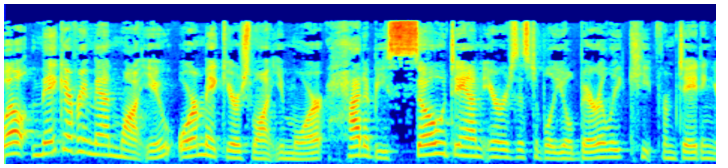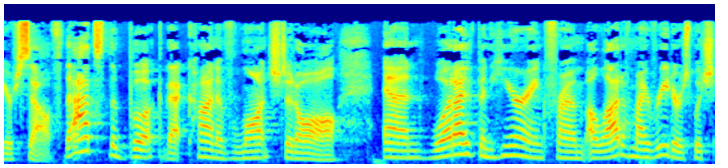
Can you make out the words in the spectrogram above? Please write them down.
Well, Make Every Man Want You or Make Yours Want You More How to be so damn irresistible you'll barely keep from dating yourself. That's the book that kind of launched it all. And what I've been hearing from a lot of my readers, which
